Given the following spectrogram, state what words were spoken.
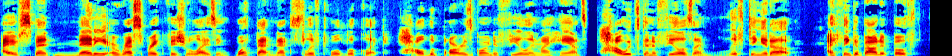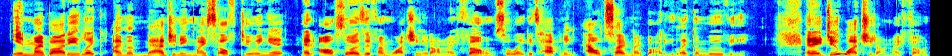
I have spent many a rest break visualizing what that next lift will look like, how the bar is going to feel in my hands, how it's going to feel as I'm lifting it up. I think about it both in my body, like I'm imagining myself doing it, and also as if I'm watching it on my phone. So like it's happening outside my body, like a movie. And I do watch it on my phone.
